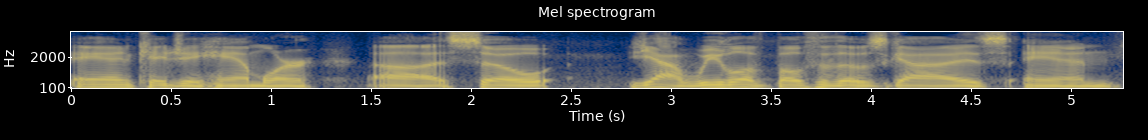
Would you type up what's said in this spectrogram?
and KJ Hamler. Uh, so yeah, we love both of those guys. And,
